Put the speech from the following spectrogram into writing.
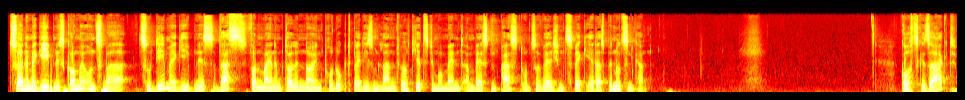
zu einem Ergebnis komme, und zwar zu dem Ergebnis, was von meinem tollen neuen Produkt bei diesem Landwirt jetzt im Moment am besten passt und zu welchem Zweck er das benutzen kann. Kurz gesagt,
